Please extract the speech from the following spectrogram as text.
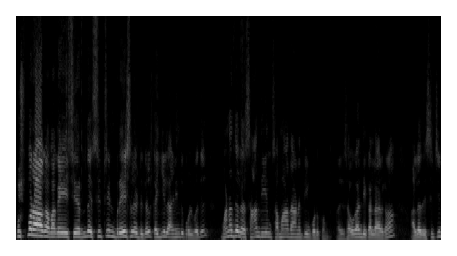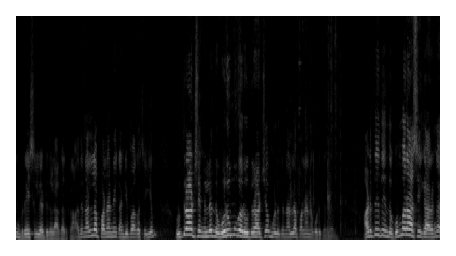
புஷ்பராக வகையை சேர்ந்த சிற்றின் பிரேஸ்லெட்டுகள் கையில் அணிந்து கொள்வது மனதில் சாந்தியும் சமாதானத்தையும் கொடுக்கும். அது சவுகாந்தி கல்லாக இருக்கலாம் அல்லது சிற்றின் பிரேஸ்லெட்டுகளாக இருக்கலாம். அது நல்ல பலனை கண்டிப்பாக செய்யும். ருத்ராட்சங்களில் இந்த ஒருமுக ருத்ராட்சம் உங்களுக்கு நல்ல பலனை கொடுக்குங்க. அடுத்தது இந்த கும்பராசிக்காரங்க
